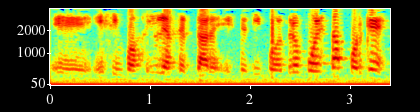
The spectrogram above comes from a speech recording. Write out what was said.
eh, es imposible aceptar este tipo de propuestas porque,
